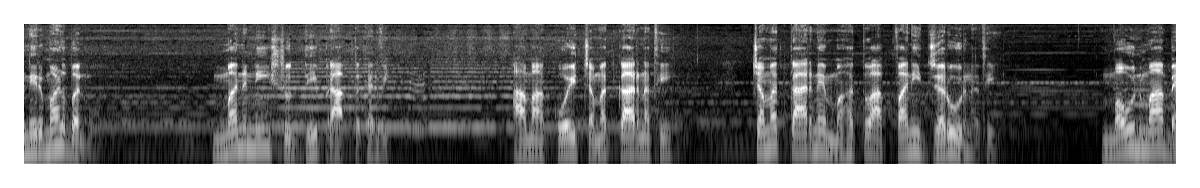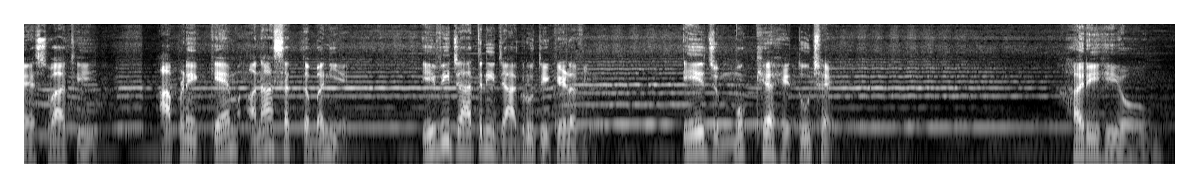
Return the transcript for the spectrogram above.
નિર્મળ બનવું. મનની શુદ્ધિ પ્રાપ્ત કરવી. આમાં કોઈ ચમત્કાર નથી. ચમત્કારને મહત્વ આપવાની જરૂર નથી. મૌનમાં બેસવાથી આપણે કેમ અનાસક્ત બનીએ, એવી જાતની જાગૃતિ કેળવીએ. એ જ મુખ્ય હેતુ છે. હરિ ઓમ.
